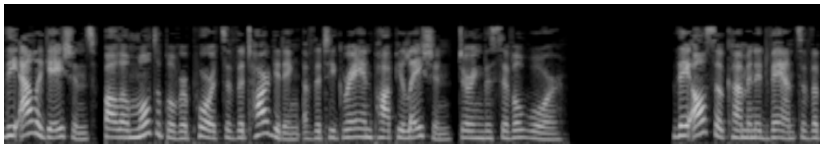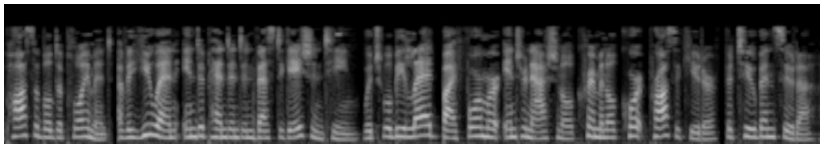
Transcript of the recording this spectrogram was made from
The allegations follow multiple reports of the targeting of the Tigrayan population during the civil war. They also come in advance of the possible deployment of a UN independent investigation team which will be led by former International Criminal Court prosecutor Fatou Bensouda.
